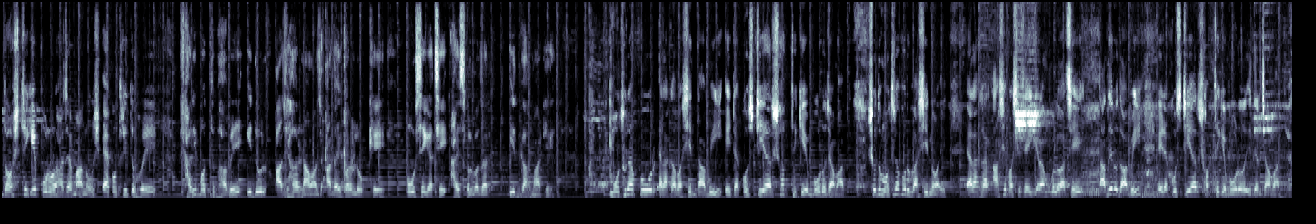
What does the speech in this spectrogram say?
দশ থেকে পনেরো হাজার মানুষ একত্রিত হয়ে সারিবদ্ধভাবে ঈদুল আজহার নামাজ আদায় করার লক্ষ্যে পৌঁছে গেছে হাইস্কুল বাজার ঈদগাহ মাঠে। মথুরাপুর এলাকাবাসীর দাবি, এটা কুষ্টিয়ার সব থেকে বড় জামাত। শুধু মথুরাপুরবাসী নয়, এলাকার আশেপাশে যেই গ্রামগুলো আছে, তাদেরও দাবি, এটা কুষ্টিয়ার সব থেকে বড় ঈদের জামাত।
